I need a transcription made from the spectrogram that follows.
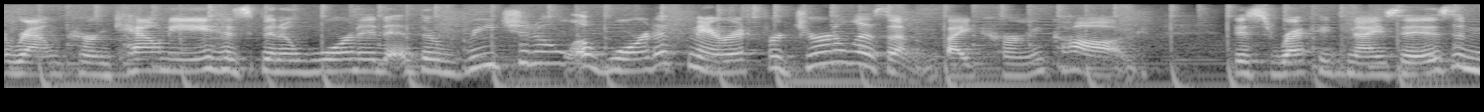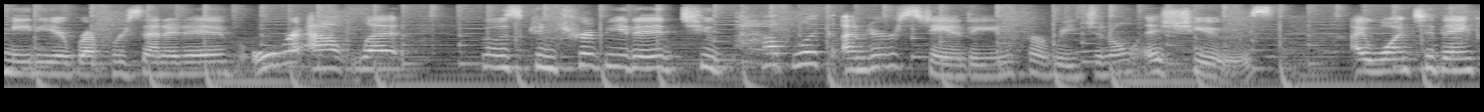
Around Kern County has been awarded the Regional Award of Merit for Journalism by Kern COG. This recognizes a media representative or outlet who has contributed to public understanding for regional issues. I want to thank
